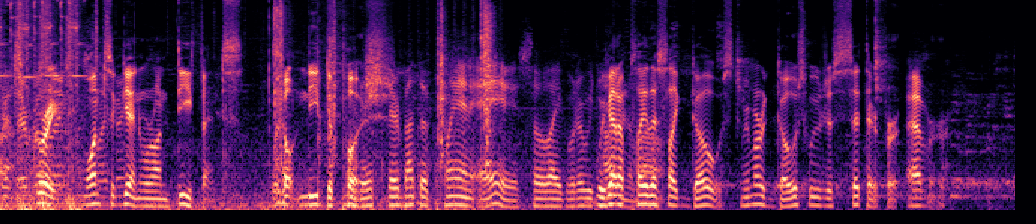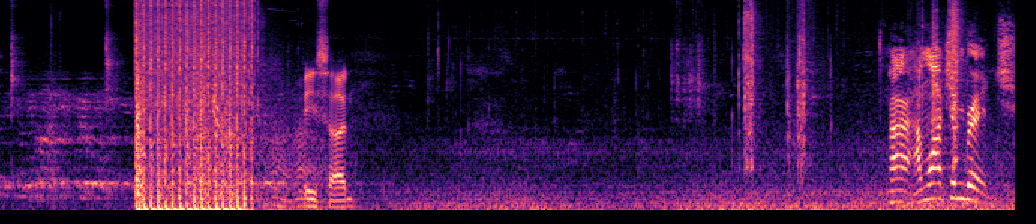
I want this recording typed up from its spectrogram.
Good, they're Great. Once again, we're on defense. We don't need to They're, push. they're about to plan A, so like, what are we? We gotta play about? this like Ghost. Remember Ghost? We would just sit there forever. B side. All right, I'm watching bridge.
